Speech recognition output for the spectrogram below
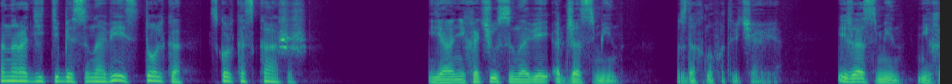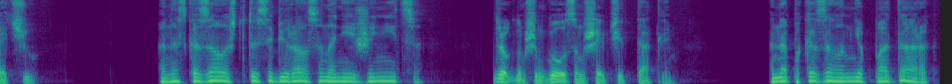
Она родит тебе сыновей столько, сколько скажешь». «Я не хочу сыновей от Жасмин», — вздохнув, отвечаю я. «И Жасмин не хочу». «Она сказала, что ты собирался на ней жениться», — дрогнувшим голосом шепчет Татлим. «Она показала мне подарок,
